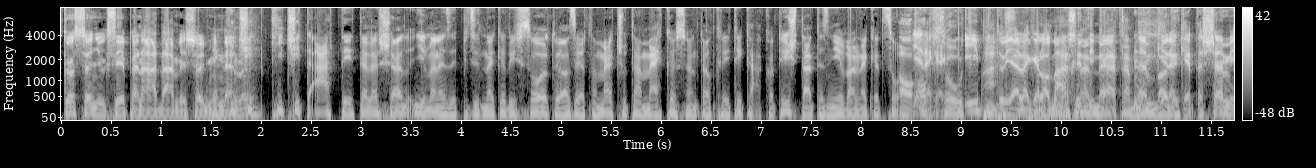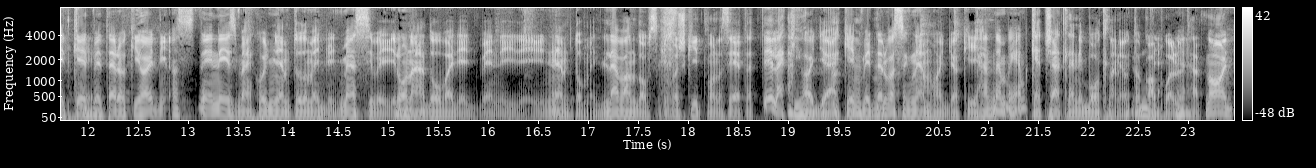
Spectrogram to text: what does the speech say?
köszönjük szépen Ádám, és hogy minden. Kicsit, kicsit áttételesen, nyilván ez egy picit neked is szólt, ő azért a meccs után megköszönte a kritikákat is, tehát ez nyilván neked szólt. A- Gyerekek, Abszolút. építő jelleggel adom a nem kritikát, nem, mondani. kérek érte semmit, két méterről kihagyni, azt né- nézd meg, hogy nem tudom, egy, egy Messi, vagy egy Ronaldo, vagy egy, egy, egy nem tudom, egy Lewandowski, most kit van az érted? Tényleg kihagyja el két méterről, valószínűleg nem hagyja ki. Hát nem, nem kell csetleni, botlani ott a kapu előtt. Hát nagy,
